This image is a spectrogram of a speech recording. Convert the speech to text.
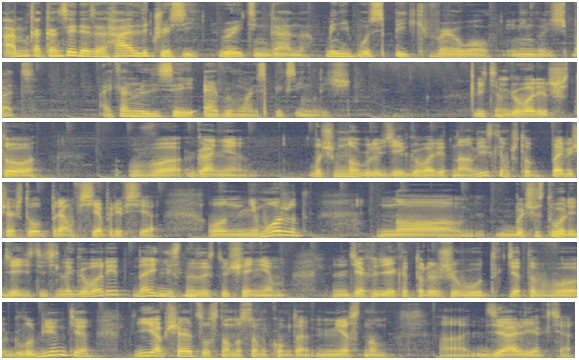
I'm, I can say there's a high literacy rate in Ghana. Many people speak very well in English, but I can't really say everyone speaks English. Кристин говорит, что в Гане очень много людей говорит на английском, чтобы пообещать, что вот прям все при все. Он не может, но большинство людей действительно говорит, да, единственное за исключением тех людей, которые живут где-то в глубинке и общаются в основном на своем каком-то местном а, диалекте.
